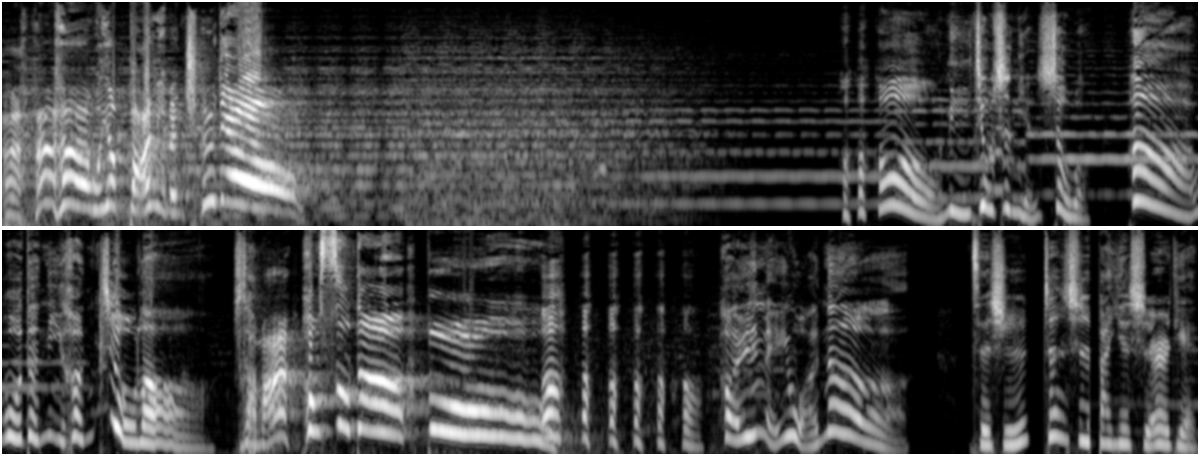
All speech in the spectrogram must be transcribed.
啊哈哈！我要把你们吃掉！”哈哈哈！你就是年兽啊！哈，我等你很久了。什么？红色的？不！啊哈哈哈哈哈！还没完呢。此时正是半夜十二点，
